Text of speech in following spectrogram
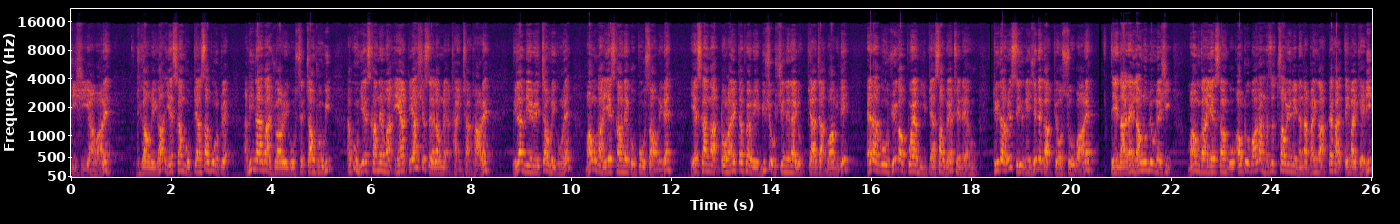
သိရှိရပါတယ်။ဒီကောင်တွေကရဲစခန်းကိုပြန်ဆောက်ဖို့အတွက်အနီးနားကရွာတွေကိုစစ်ကြောင်းထိုးပြီးအခုရဲစခန်းထဲမှာအင်အား180လောက်နဲ့အထိုင်ချထားတယ်။ ဗီလမြေတွေကြောက်တွေကိုလည်းမောင်းမကရဲစခန်းထဲကိုပို့ဆောင်နေတယ်။ရဲစခန်းကတော်လိုင်းတပ်ဖွဲ့တွေမိရှုရှင်းလင်းလိုက်လို့ပြာကြသွားပြီလေ။အဲ့ဒါကိုရွေးကောက်ပွဲအမီပြန်ဆောက်မယ်ထင်တယ်ဟုဒေတာရစ်စီရင်ရစ်တက်ကပြောဆိုပါတယ်။တင်သားတိုင်းလောင်းလုံးမြို့နယ်ရှိမောင်းမကရဲစခန်းကိုအောက်တိုဘာလ26ရက်နေ့နံနက်ပိုင်းကတက်ခတ်သိမ်းပိုက်ခဲ့ပြီး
